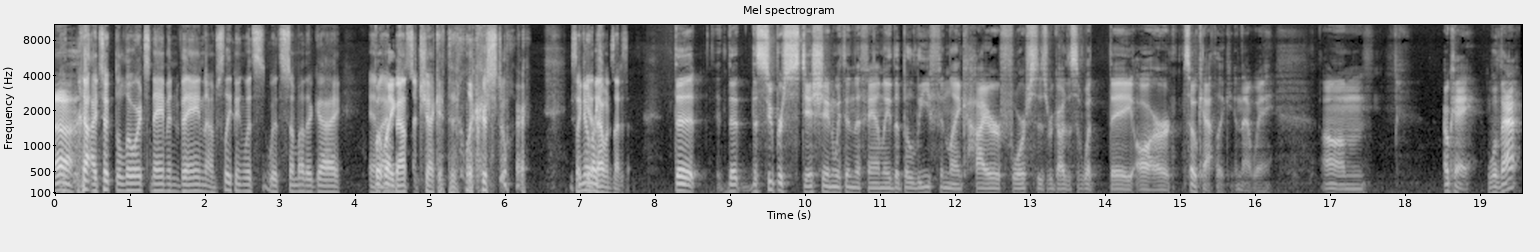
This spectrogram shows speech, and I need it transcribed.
I took the Lord's name in vain. I'm sleeping with with some other guy, and But, I like- bounced a check at the liquor store. He's like, know, yeah, like- that one's not a sin. The the the superstition within the family, the belief in like higher forces, regardless of what they are, so Catholic in that way. Um, okay, well that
